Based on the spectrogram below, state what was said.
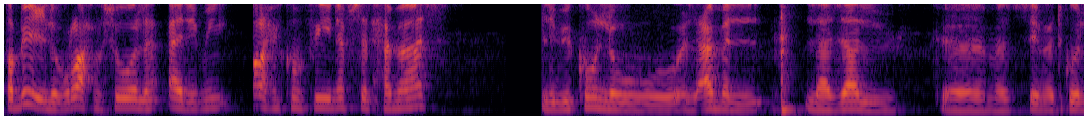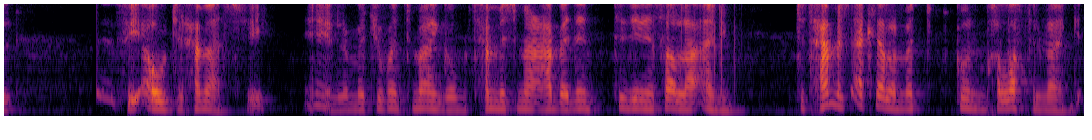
طبيعي لو راحوا سووا له أنمي راح يكون فيه نفس الحماس اللي بيكون لو العمل لا زال في زي ما تقول في أوج الحماس فيه. يعني لما تشوف أنت مانجا ومتحمس معها بعدين تدري صار لها أنمي. تتحمس أكثر لما تكون خلصت المانجا.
